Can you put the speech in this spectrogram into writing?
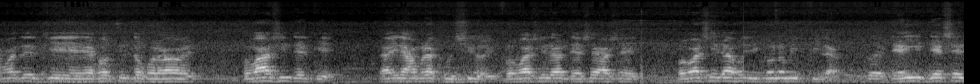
আমাদেরকে একত্রিত করা হয়, প্রবাসীদেরকে, তাইলে আমরা খুশি হই। প্রবাসীরা দেশে আসে, প্রবাসীরা হল ইকোনমিক পিলার এই দেশের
